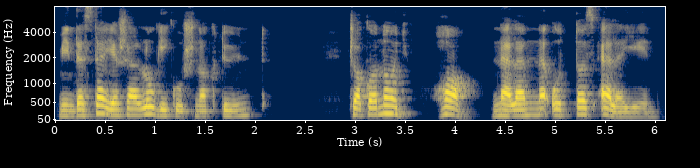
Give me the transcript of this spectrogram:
Mindez teljesen logikusnak tűnt, csak a nagy ha ne lenne ott az elején.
